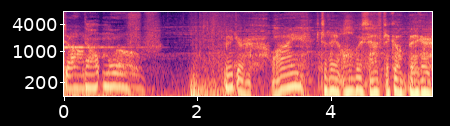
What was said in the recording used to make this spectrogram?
Don't, don't move. Bigger. Why do they always have to go bigger?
